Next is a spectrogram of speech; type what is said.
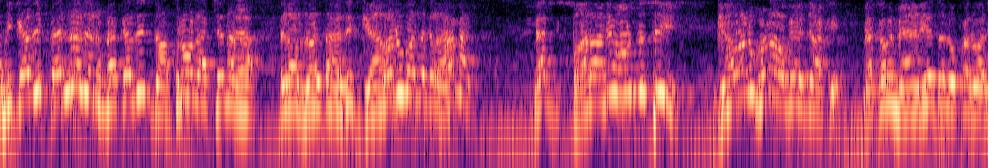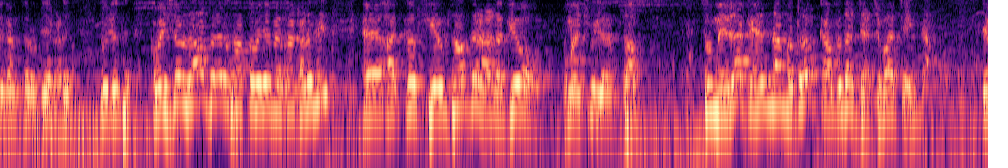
ਅਸੀਂ ਕਹਿੰਦੇ ਪਹਿਲੇ ਦਿਨ, ਮੈਂ ਕਹਿੰਦੇ 10 ਨੂੰ ਇਲੈਕਸ਼ਨ ਆਇਆ, ਮੇਰਾ ਰਿਜ਼ਲਟ ਆਇਆ ਸੀ 11 ਨੂੰ ਬੰਦ ਕਰਾਇਆ ਮੈਂ। ਮੈਂ 12 ਨਹੀਂ ਹੋਣ ਦਿੱਤੀ। 11 ਨੂੰ ਖੜਾ ਹੋ ਗਿਆ ਜਾ ਕੇ। ਮੈਂ ਕਿਹਾ ਵੀ ਮੈਂ ਨਹੀਂ ਇੱਥੇ ਲੋਕਾਂ ਨੂੰ ਅੱਜ ਗੰਤ ਰੋਟੀਆਂ ਖੜੇ ਤੂੰ ਜਿੱਥੇ ਕਮਿਸ਼ਨਰ ਸਾਹਿਬ ਸਵੇਰੇ 7 ਵਜੇ ਮੇਰੇ ਨਾਲ ਖੜੇ ਸੀ ਅੱਜ ਕੱਲ੍ਹ ਸੀਐਮ ਸਾਹਿਬ ਦੇ ਨਾਲ ਲੱਗੇ ਹੋ ਕਮਾਂਸ਼ੂ ਜਨ ਸਾਹਿਬ। ਸੋ ਮੇਰਾ ਕਹਿਣ ਦਾ ਮਤਲਬ ਕੰਮ ਦਾ ਜਜ਼ਬਾ ਚਾਹੀਦਾ। ਜੇ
